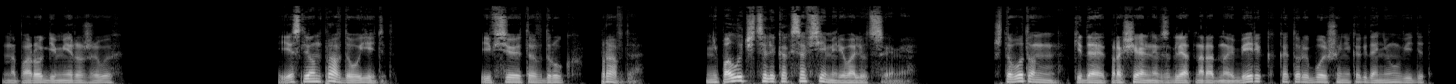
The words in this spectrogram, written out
на пороге мира живых. Если он правда уедет, и все это вдруг правда. Не получится ли, как со всеми революциями? Что вот он кидает прощальный взгляд на родной берег, который больше никогда не увидит.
